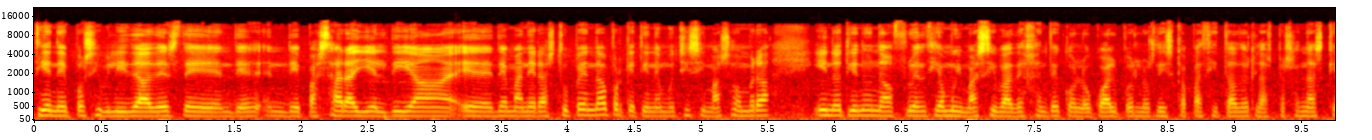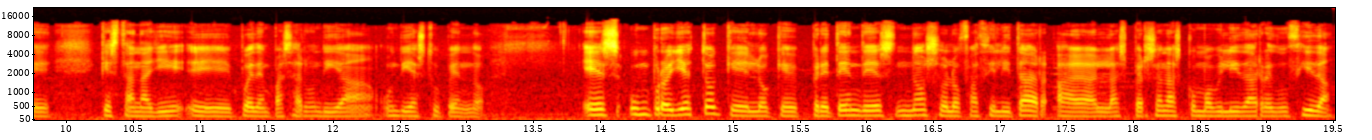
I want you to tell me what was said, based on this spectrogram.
tiene posibilidades de, pasar allí el día eh, de manera estupenda porque tiene muchísima sombra y no tiene una afluencia muy masiva de gente, con lo cual pues los discapacitados, las personas que, que están allí, eh, pueden pasar un día, un día estupendo. Es un proyecto que lo que pretende es no solo facilitar a las personas con movilidad reducida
